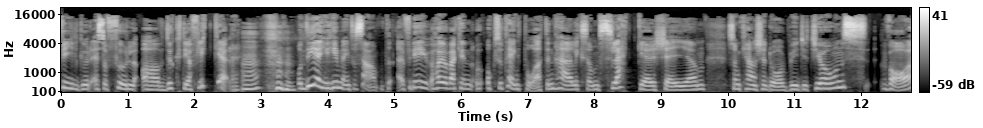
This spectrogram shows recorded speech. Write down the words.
feelgood är så full av duktiga flickor. Mm. och det är ju himla intressant, för det har jag verkligen också tänkt på att den här liksom slacker-tjejen som kanske då Bridget Jones var,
